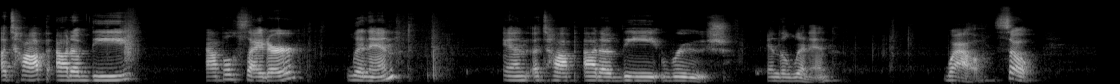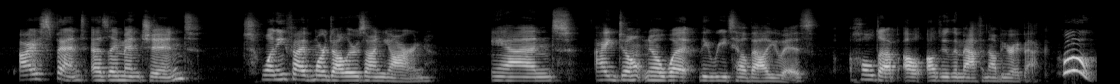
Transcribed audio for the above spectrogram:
A top out of the apple cider linen and a top out of the rouge in the linen. Wow. So I spent, as I mentioned, 25 more dollars on yarn. And I don't know what the retail value is. Hold up, I'll, I'll do the math and I'll be right back. Whew!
